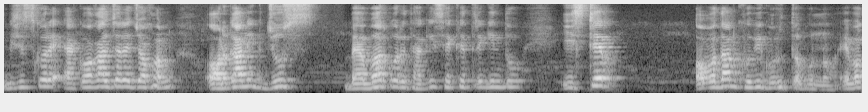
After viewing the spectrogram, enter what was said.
বিশেষ করে অ্যাকোয়াকালচারে যখন অর্গানিক জুস ব্যবহার করে থাকি, সেক্ষেত্রে কিন্তু ইস্টের অবদান খুবই গুরুত্বপূর্ণ এবং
